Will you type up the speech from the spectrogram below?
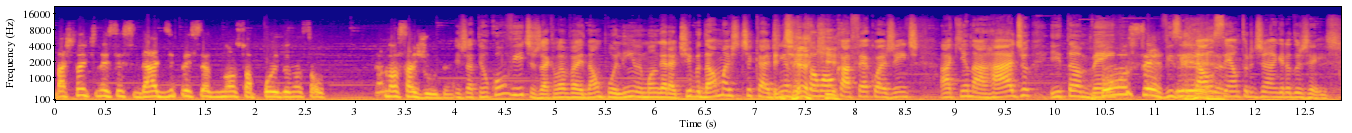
bastante necessidades e precisa do nosso apoio, do nosso da nossa ajuda. E já tem um convite, já que ela vai dar um pulinho em Mangaratiba, dar uma esticadinha, vem tomar um café com a gente aqui na rádio e também visitar o centro de Angra dos Reis.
